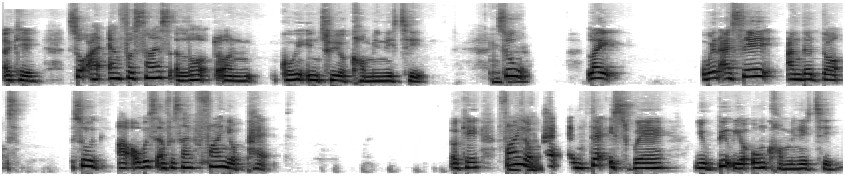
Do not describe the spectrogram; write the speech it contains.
Okay. So I emphasize a lot on going into your community. Okay. So like when I say underdogs, so I always emphasize find your pet. Okay. Find okay. your pet and that is where you build your own community.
